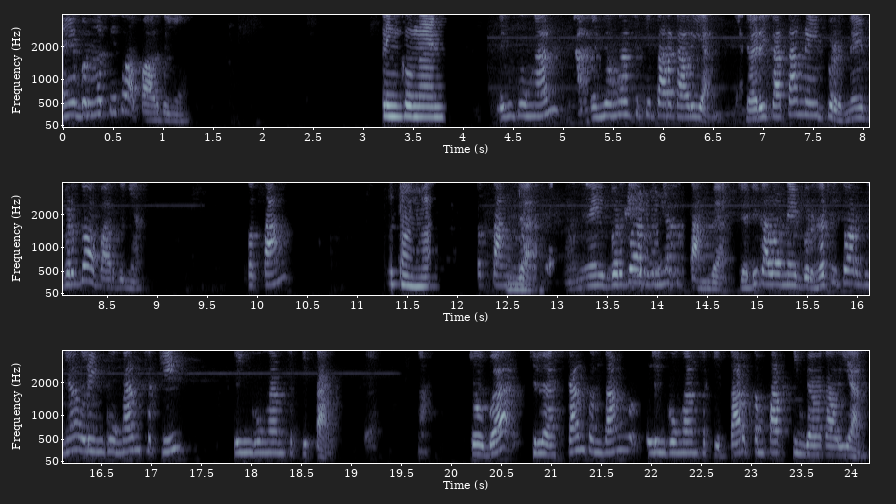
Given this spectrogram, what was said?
Neighborhood itu apa artinya? Lingkungan. Lingkungan, lingkungan sekitar kalian. Dari kata neighbor. Neighbor itu apa artinya? Tetang, Tetangga. tetangga. Nah, neighbor itu artinya tetangga. Jadi kalau neighborhood itu artinya lingkungan seki, lingkungan sekitar. Nah, coba jelaskan tentang lingkungan sekitar tempat tinggal kalian.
